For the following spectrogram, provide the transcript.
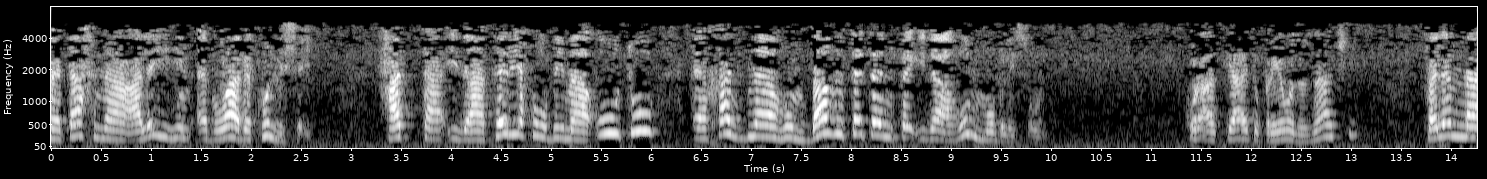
فتحنا عليهم أبواب كل شيء حتى إذا فرحوا بما أوتوا أخذناهم بغتة فإذا هم مبلسون Kur'anski ajet u prijevodu znači فَلَمَّا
